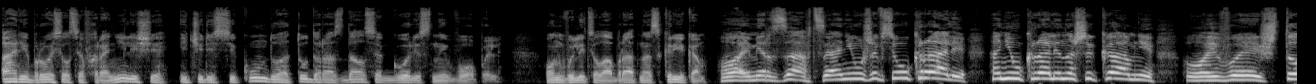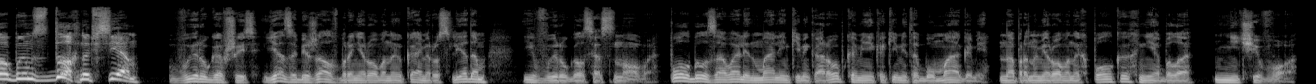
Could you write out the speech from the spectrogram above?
Ари бросился в хранилище, и через секунду оттуда раздался горестный вопль. Он вылетел обратно с криком «Ой, мерзавцы, они уже все украли! Они украли наши камни! Ой, вей, чтобы им сдохнуть всем!» Выругавшись, я забежал в бронированную камеру следом и выругался снова. Пол был завален маленькими коробками и какими-то бумагами, на пронумерованных полках не было ничего.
